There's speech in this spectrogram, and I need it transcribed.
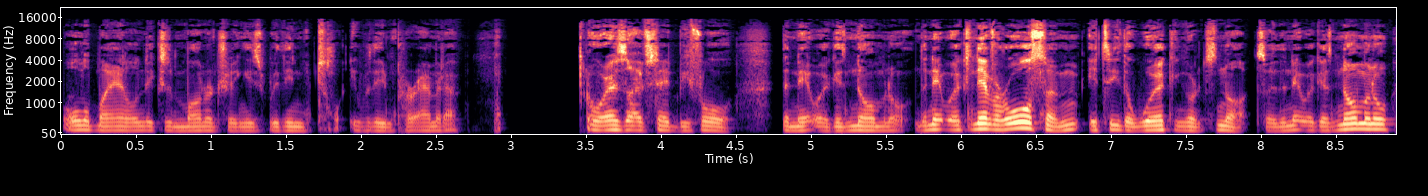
all of my analytics and monitoring is within within parameter or as I've said before, the network is nominal. The network's never awesome. It's either working or it's not. So the network is nominal.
